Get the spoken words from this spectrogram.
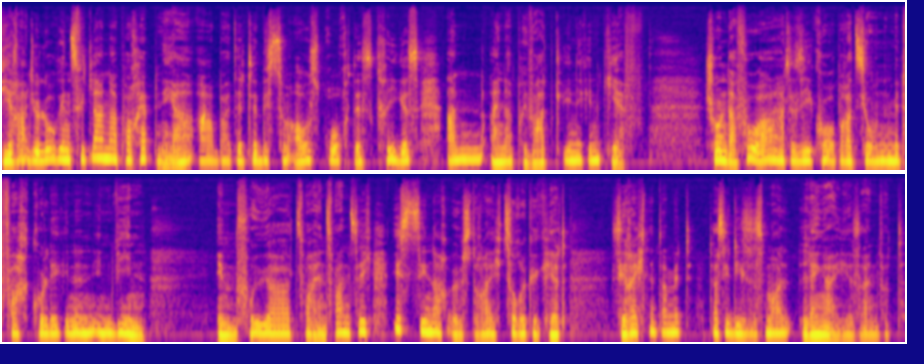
Die Radiologin Svitlana Pochepnia arbeitete bis zum Ausbruch des Krieges an einer Privatklinik in Kiew. Schon davor hatte sie Kooperationen mit Fachkolleginnen in Wien. Im Frühjahr 22 ist sie nach Österreich zurückgekehrt. Sie rechnet damit, dass sie dieses Mal länger hier sein wird.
